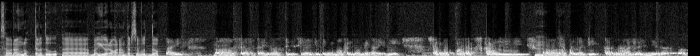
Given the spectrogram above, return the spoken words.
seorang dokter tuh uh, bagi orang-orang tersebut dok? Baik, hmm. uh, self diagnosis ya, jadi memang fenomena ini sangat marak sekali, hmm, uh, apalagi karena adanya uh,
